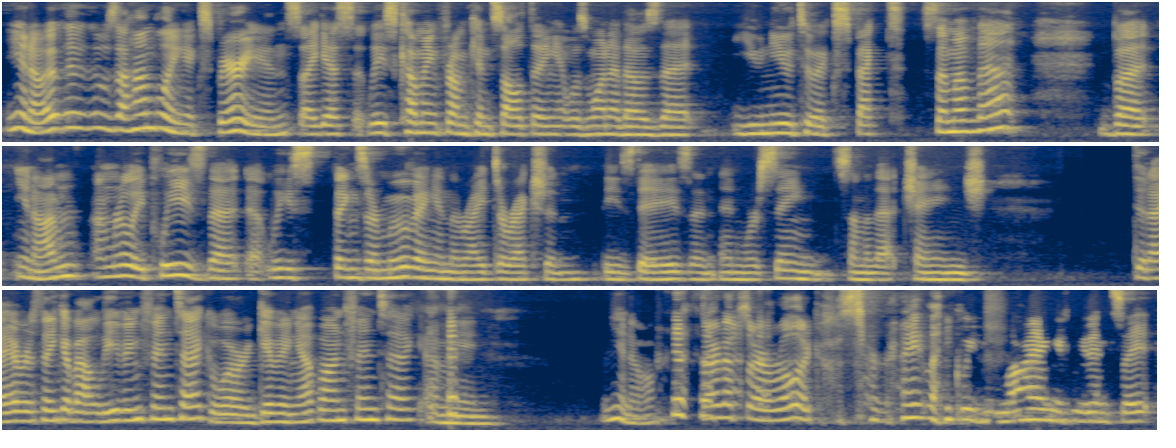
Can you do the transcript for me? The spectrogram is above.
you know, it, it, was a humbling experience, I guess. At least coming from consulting, it was one of those that you knew to expect some of that. But you know, I'm I'm really pleased that at least things are moving in the right direction these days, and, and we're seeing some of that change. Did I ever think about leaving fintech or giving up on fintech? I mean you know, startups are a roller coaster, right? Like we'd be lying if we didn't say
